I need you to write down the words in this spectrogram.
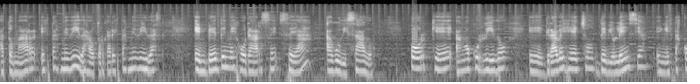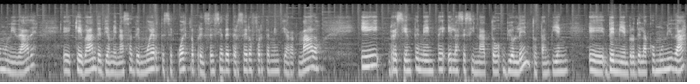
a tomar estas medidas, a otorgar estas medidas, en vez de mejorarse, se ha agudizado porque han ocurrido eh, graves hechos de violencia en estas comunidades eh, que van desde amenazas de muerte, secuestro, presencia de terceros fuertemente armados, y recientemente el asesinato violento también eh, de miembros de la comunidad,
